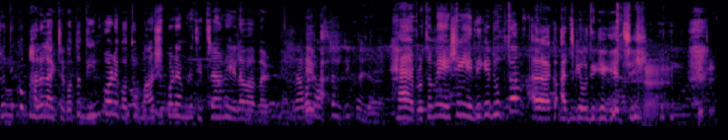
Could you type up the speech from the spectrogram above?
সত্যি খুব ভালো লাগছে। কত দিন পরে কত মাস পরে আমরা চিত্রায়নে এলাম আবার। নস্টালজিক হয়ে হ্যাঁ প্রথমে এসেই এদিকে ঢুকতাম আজকে ওদিকে গেছি। হ্যাঁ সেটাই।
